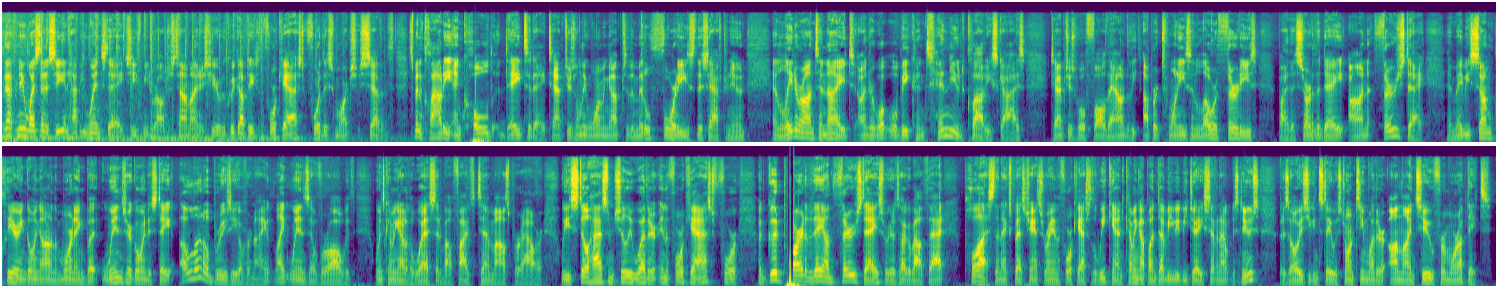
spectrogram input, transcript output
Good afternoon, West Tennessee, and happy Wednesday. Chief Meteorologist Tom Meiners here with a quick update to the forecast for this March 7th. It's been a cloudy and cold day today. Temperatures only warming up to the middle 40s this afternoon. And later on tonight, under what will be continued cloudy skies, temperatures will fall down to the upper 20s and lower 30s by the start of the day on Thursday. There may be some clearing going on in the morning, but winds are going to stay a little breezy overnight. Light winds overall, with winds coming out of the west at about 5 to 10 miles miles per hour. We still have some chilly weather in the forecast for a good part of the day on Thursday, so we're going to talk about that. Plus, the next best chance of rain in the forecast for the weekend coming up on WBBJ 7 Eyewitness News. But as always, you can stay with Storm Team Weather online too for more updates.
